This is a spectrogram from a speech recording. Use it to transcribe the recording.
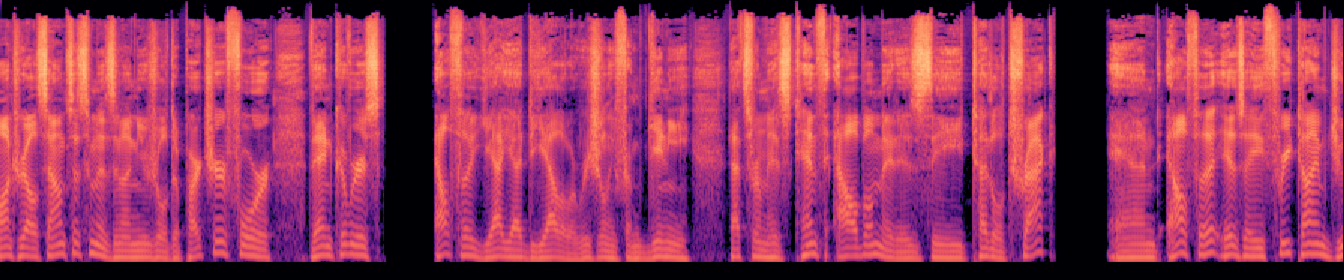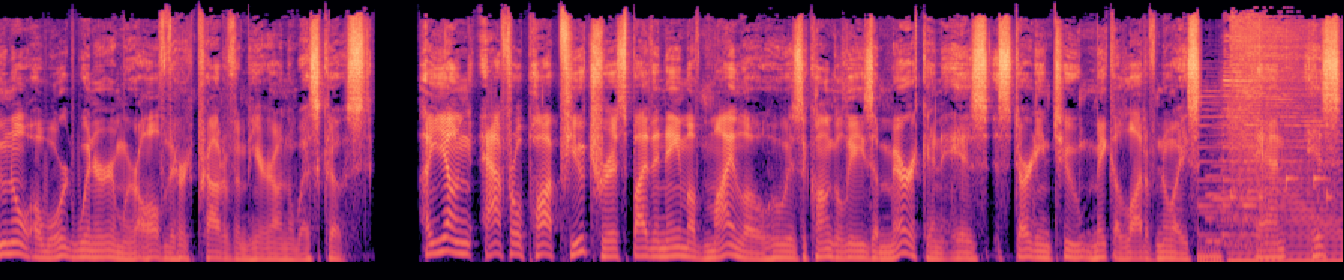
Montreal sound system is an unusual departure for Vancouver's Alpha Yaya Diallo, originally from Guinea. That's from his 10th album. It is the title track. And Alpha is a three time Juno Award winner, and we're all very proud of him here on the West Coast. A young Afro pop futurist by the name of Miloe, who is a Congolese American, is starting to make a lot of noise. And his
